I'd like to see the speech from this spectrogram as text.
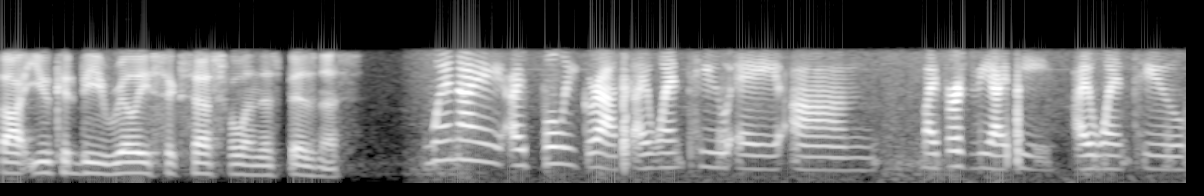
thought you could be really successful in this business? When I, I fully grasped, I went to a um, my first VIP. I went to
